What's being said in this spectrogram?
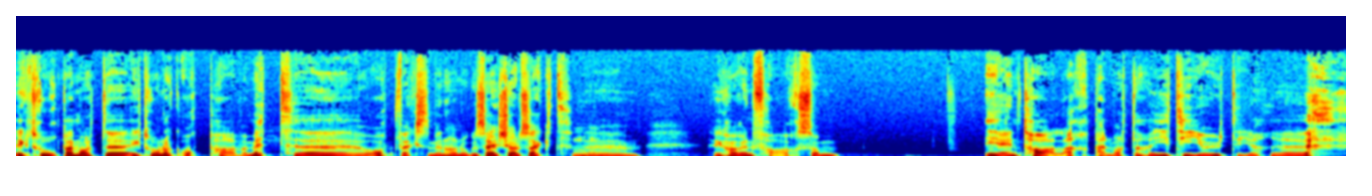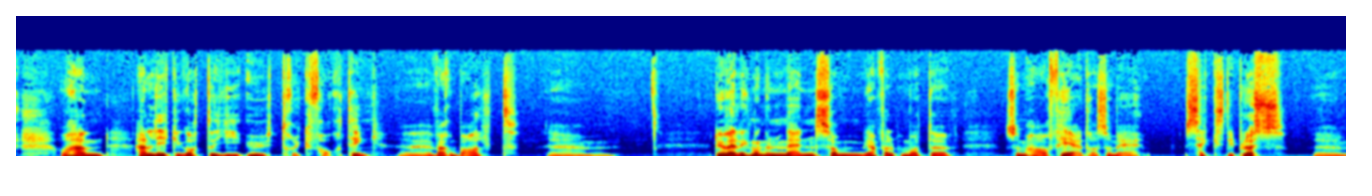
Jeg tror på en måte Jeg tror nok opphavet mitt og og oppveksten min har noe å si, selvsagt. Uh, jeg har en far som er en taler, på en måte, i tid og utide. Eh, og han, han liker godt å gi uttrykk for ting, eh, verbalt. Eh, det er jo veldig mange menn som iallfall på en måte som har fedre som er 60 pluss, eh,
